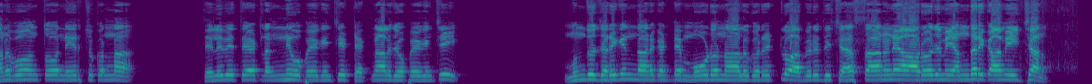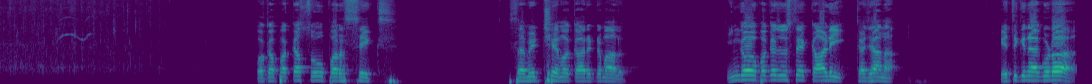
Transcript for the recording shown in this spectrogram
అనుభవంతో నేర్చుకున్న తెలివితేటలన్నీ ఉపయోగించి టెక్నాలజీ ఉపయోగించి ముందు జరిగిన దానికంటే మూడు నాలుగు రెట్లు అభివృద్ధి చేస్తానని ఆ రోజు మీ అందరికి హామీ ఇచ్చాను. ఒక పక్క సూపర్ సిక్స్ సమిక్షేమ కార్యక్రమాలు. ఇంకో పక్క చూస్తే ఖాళీ ఖజానా. ఎతికినా కూడా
